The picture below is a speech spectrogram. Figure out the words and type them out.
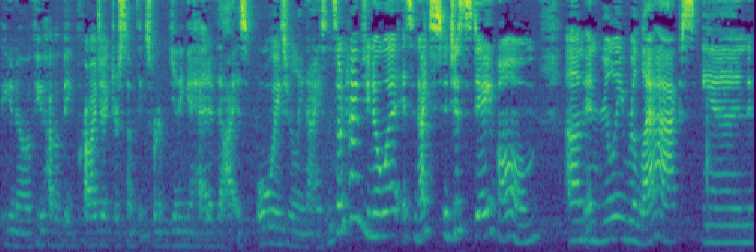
you know, if you have a big project or something, sort of getting ahead of that is always really nice. And sometimes, you know what, it's nice to just stay home um, and really relax and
